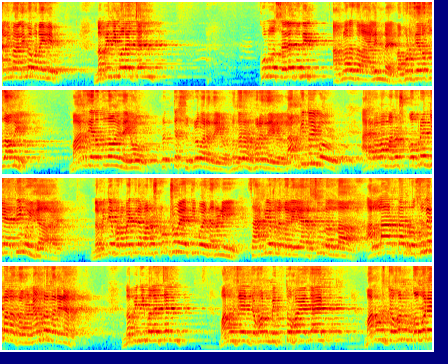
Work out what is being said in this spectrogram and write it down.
আলিম আলিমা বানাইলে? নবীজি বলেছেন, কোন ছেলে যদি আপনারা যারা আলিম নাই বাপর জিয়ারত যাওনি, মার জিয়ারত যাওনি যাইও, প্রত্যেক শুক্রবারে যাইও হজরের পরে যাইও, লাভ কি তুইব? আরে বাবা, মানুষ কবরে গিয়ে এতিম হয়ে যায়। নবীজি ফরমাইতিরা মানুষ কোন সময় এতিম হয়ে জানি সাহাবি হলে কইলে, ইয়া রাসূলুল্লাহ, আল্লাহ আর তার রসুলে বলা জানেন, আমরা জানি না। নবীজি বলেছেন, মানুষের যখন মৃত্যু হয়ে যায়, মানুষ যখন কবরে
